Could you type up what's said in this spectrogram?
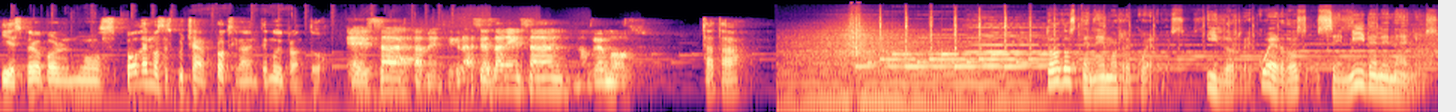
y espero podernos escuchar próximamente, muy pronto. Exactamente. Gracias, Daniel San. Nos vemos. Tata. Todos tenemos recuerdos y los recuerdos se miden en años.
